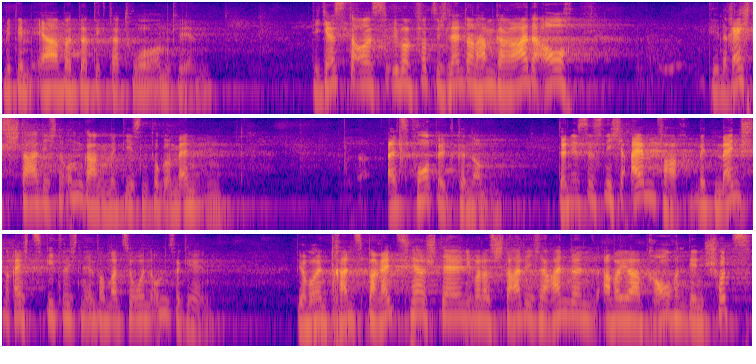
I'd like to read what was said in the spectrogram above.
mit dem Erbe der Diktatur umgehen. Die Gäste aus über 40 Ländern haben gerade auch den rechtsstaatlichen Umgang mit diesen Dokumenten als Vorbild genommen. Denn es ist nicht einfach, mit menschenrechtswidrigen Informationen umzugehen. Wir wollen Transparenz herstellen über das staatliche Handeln, aber wir brauchen den Schutz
